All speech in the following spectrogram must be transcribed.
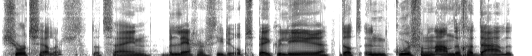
shortsellers. Dat zijn beleggers die erop speculeren dat een koers van een aandeel gaat dalen.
